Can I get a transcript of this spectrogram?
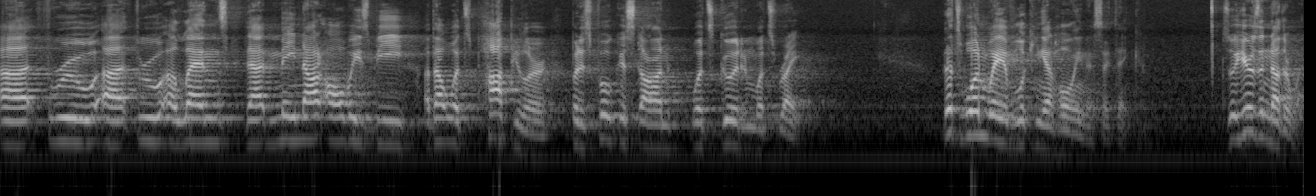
uh, through, uh, through a lens that may not always be about what's popular, but is focused on what's good and what's right. That's one way of looking at holiness, I think. So here's another way.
